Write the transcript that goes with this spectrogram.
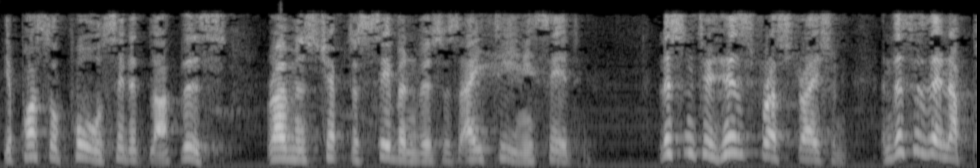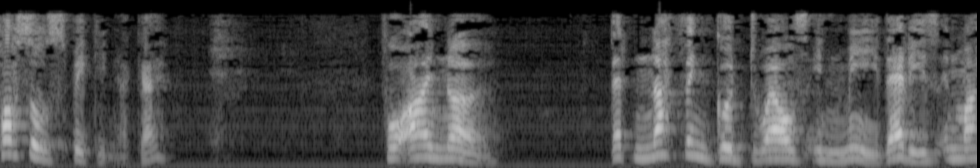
The Apostle Paul said it like this Romans chapter 7, verses 18. He said, Listen to his frustration. And this is an apostle speaking, okay? For I know that nothing good dwells in me, that is, in my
